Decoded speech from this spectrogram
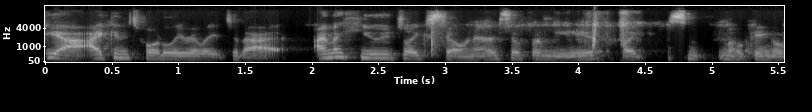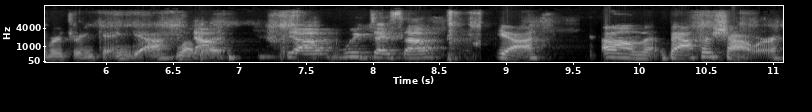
yeah, I can totally relate to that. I'm a huge like stoner, so for me, like smoking over drinking, yeah, love yeah. it. Yeah, weekday stuff. Yeah, um, bath or shower.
